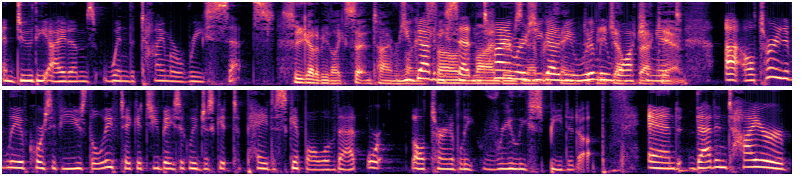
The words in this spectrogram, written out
and do the items when the timer resets. So you got to be like setting timers. You got to be setting timers. You got to be really watching it. in. Uh, alternatively, of course, if you use the leaf tickets, you basically just get to pay to skip all of that, or alternatively, really speed it up. And that entire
